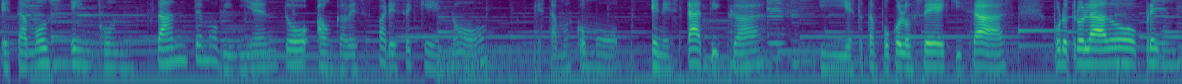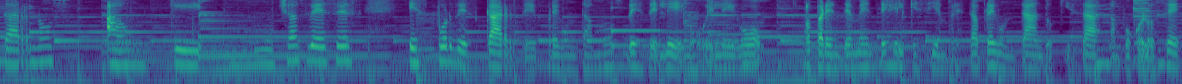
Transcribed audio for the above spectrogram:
Estamos en constante movimiento, aunque a veces parece que no, estamos como en estática, y esto tampoco lo sé quizás. Por otro lado, preguntarnos, aunque que muchas veces es por descarte, preguntamos desde el ego. El ego aparentemente es el que siempre está preguntando, quizás, tampoco lo sé,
